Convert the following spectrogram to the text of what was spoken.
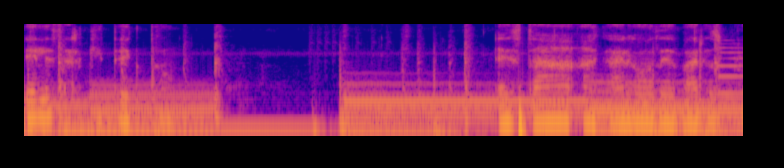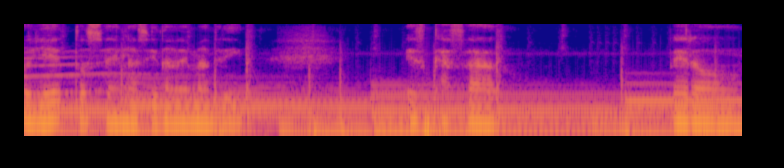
Él es arquitecto, está a cargo de varios proyectos en la ciudad de Madrid, es casado, pero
